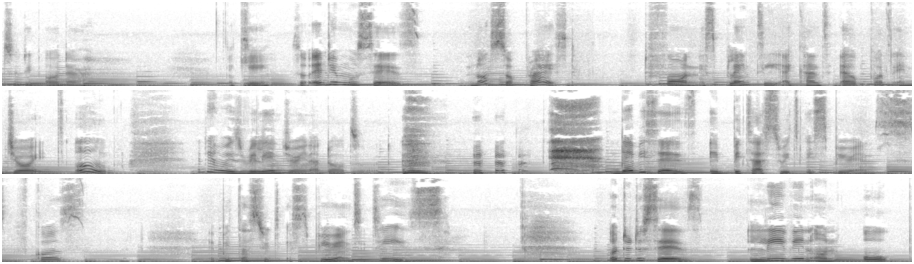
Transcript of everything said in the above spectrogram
to the other. Okay, so Edimo says, not surprised The fun is plenty. I can't help but enjoy it. Oh, Edimo is really enjoying adulthood. Debbie says a bittersweet experience. Of course, a bittersweet experience it is. Odudu says living on hope.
